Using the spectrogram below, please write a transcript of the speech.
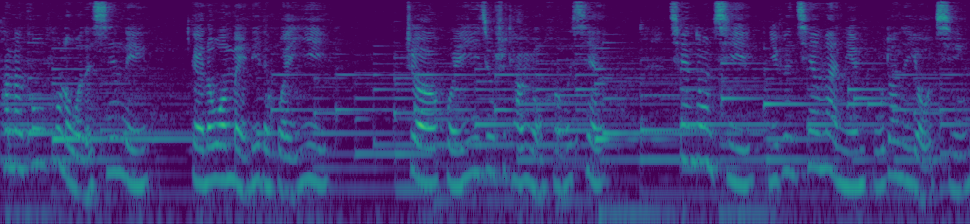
他们丰富了我的心灵，给了我美丽的回忆。这回忆就是条永恒的线，牵动起一份千万年不断的友情，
